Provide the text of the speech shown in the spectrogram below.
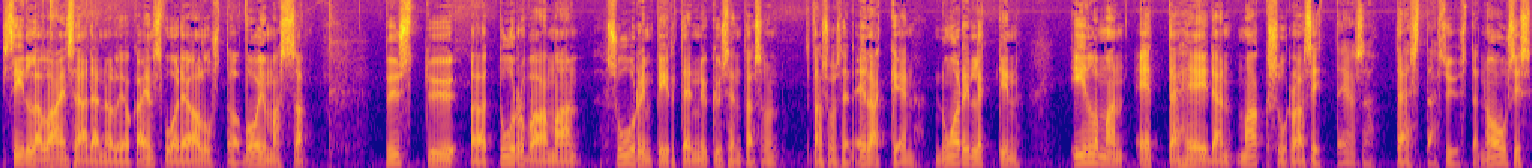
sillä lainsäädännöllä, joka ensi vuoden alusta on voimassa, pystyy turvaamaan suurin piirtein nykyisen tason, tasoisen eläkkeen nuorillekin ilman, että heidän maksurasitteensa tästä syystä nousisi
